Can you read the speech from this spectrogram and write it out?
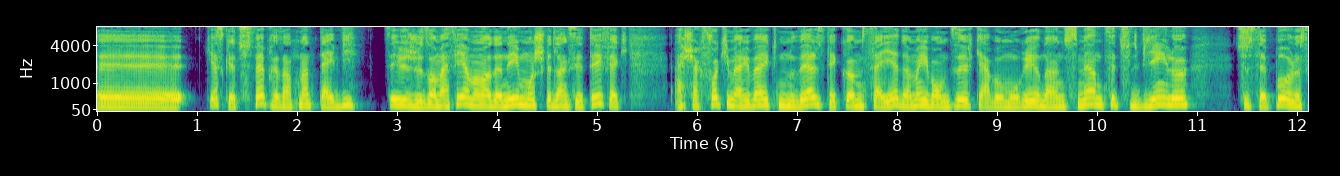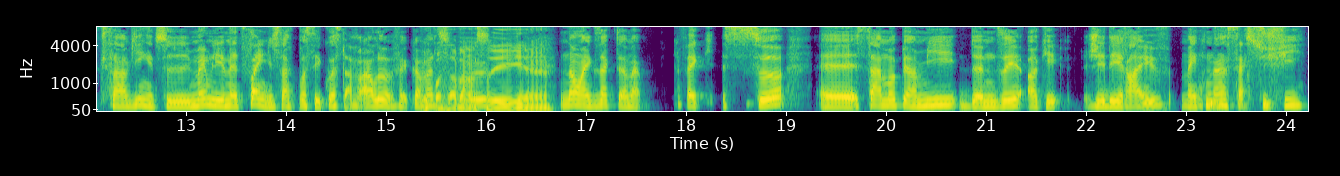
Euh, Qu'est-ce que tu fais présentement de ta vie? Tu sais, je veux dire, ma fille, à un moment donné, moi, je fais de l'anxiété, fait que à chaque fois qu'il m'arrivait avec une nouvelle, c'était comme ça y est, demain ils vont me dire qu'elle va mourir dans une semaine. Tu sais, tu deviens là, tu sais pas là ce qui s'en vient. Tu, même les médecins, ils savent pas c'est quoi cette affaire-là. Fait que Tu comment pas tu peux- s'avancer. euh, non, exactement. Fait que ça, euh, ça m'a permis de me dire, OK, j'ai des rêves. Maintenant, ça suffit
